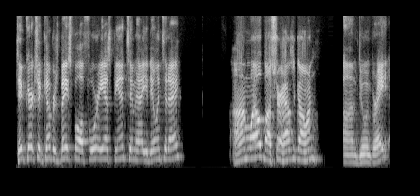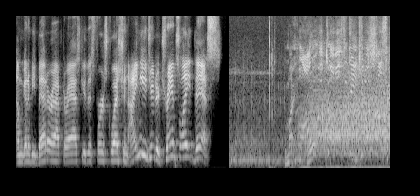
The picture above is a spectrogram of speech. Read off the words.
Tim Kurkjian covers baseball for ESPN. Tim, how you doing today? I'm well, Buster. How's it going? I'm doing great. I'm going to be better after I ask you this first question. I need you to translate this. うまい。うまく合わせていきました。セン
